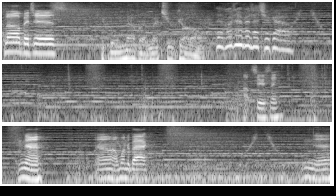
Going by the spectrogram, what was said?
Hello, bitches. It will never let you go. It will never let you go. Oh, seriously? Nah. No, I want it back. Nah.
